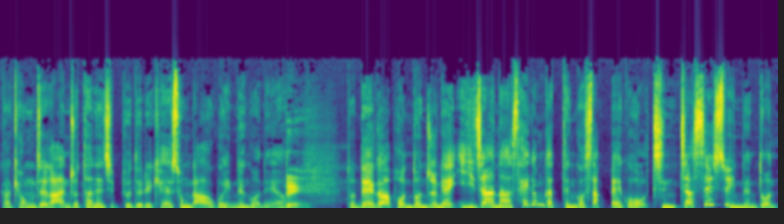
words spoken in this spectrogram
그러니까 경제가 안 좋다는 지표들이 계속 나오고 있는 거네요. 네. 또 내가 번 돈 중에 이자나 세금 같은 거 싹 빼고 진짜 쓸 수 있는 돈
